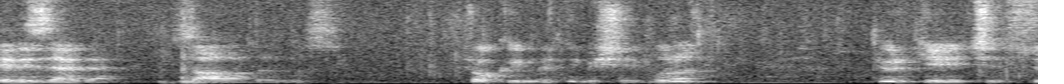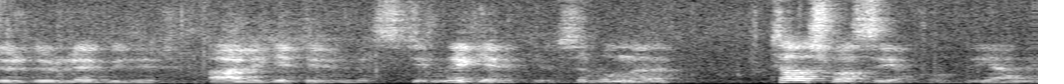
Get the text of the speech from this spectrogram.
denizlerden sağladığımız çok kıymetli bir şey. Bunu Türkiye için sürdürülebilir hale getirilmesi için ne gerekiyorsa bunların çalışması yapıldı. Yani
